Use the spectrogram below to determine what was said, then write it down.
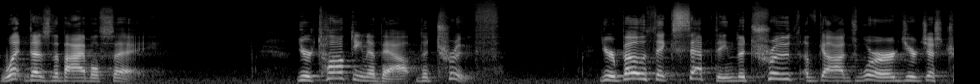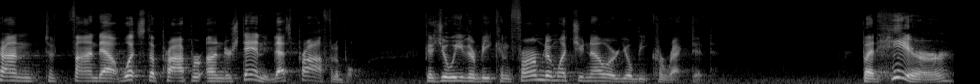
what does the Bible say, you're talking about the truth. You're both accepting the truth of God's word. You're just trying to find out what's the proper understanding. That's profitable because you'll either be confirmed in what you know or you'll be corrected. But here,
